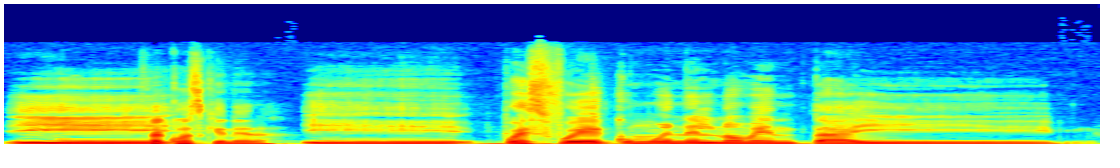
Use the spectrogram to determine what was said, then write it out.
y... ¿Te acuerdas quién era? Y pues fue como en el 90 y...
